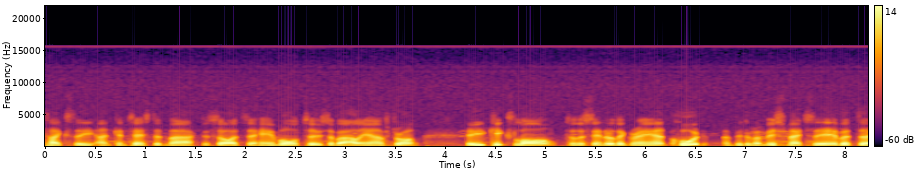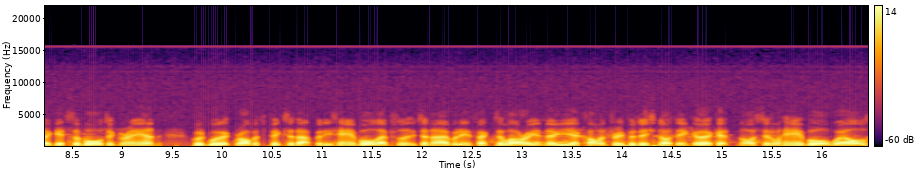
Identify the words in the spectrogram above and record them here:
Takes the uncontested mark. Decides to handball to Sabali Armstrong. He kicks long to the centre of the ground. Hood, a bit of a mismatch there, but uh, gets the ball to ground. Good work. Roberts picks it up, but his handball absolutely to nobody. In fact, to Laurie in the uh, commentary position, I think. Urquhart, nice little handball. Wells,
